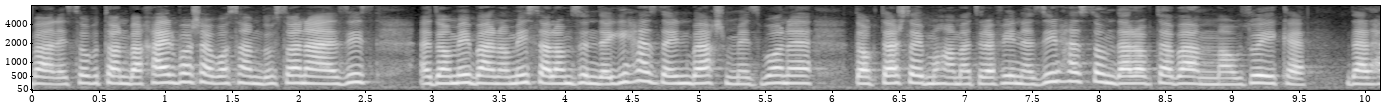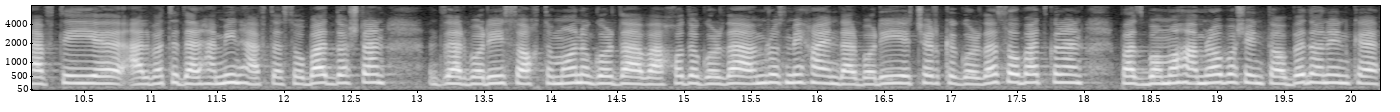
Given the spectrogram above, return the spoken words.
بله صبحتان بخیر باشه. هم دوستان عزیز ادامه برنامه سلام زندگی هست. در این بخش میزبان دکتر صاحب محمد رفی نظیر هستم. در رابطه به موضوعی که در هفته البته در همین هفته صحبت داشتن درباره ساختمان گرده و خود گرده. امروز می‌خواین درباره چرک گرده صحبت کنن. پس با ما همراه باشین تا بدانین که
